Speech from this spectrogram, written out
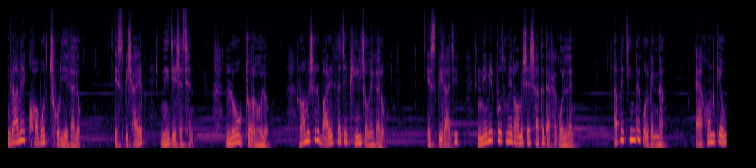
গ্রামে খবর ছড়িয়ে গেল। এসপি সাহেব নিজে এসেছেন। লোক জড়ো হলো। রমেশের বাড়ির কাছে ভিড় জমে গেল। এসপি রাজীব নেমে প্রথমে রমেশের সাথে দেখা করলেন। আপনি চিন্তা করবেন না। এখন কেউ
